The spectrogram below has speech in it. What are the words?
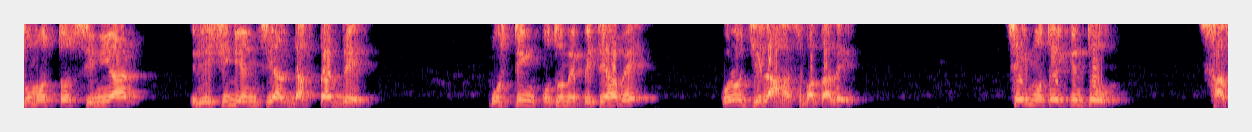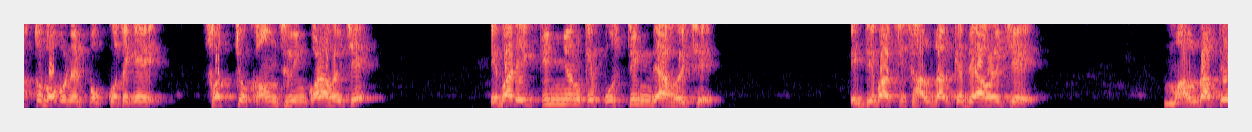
সমস্ত সিনিয়র রেসিডেন্সিয়াল ডাক্তারদের পোস্টিং প্রথমে পেতে হবে কোনো জেলা হাসপাতালে। সেই মতোই কিন্তু স্বাস্থ্য ভবনের পক্ষ থেকে স্বচ্ছ কাউন্সিলিং করা হয়েছে। এবার এই তিনজনকে পোস্টিং দেওয়া হয়েছে। এই দেবাশিস হালদারকে দেওয়া হয়েছে মালদাতে,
